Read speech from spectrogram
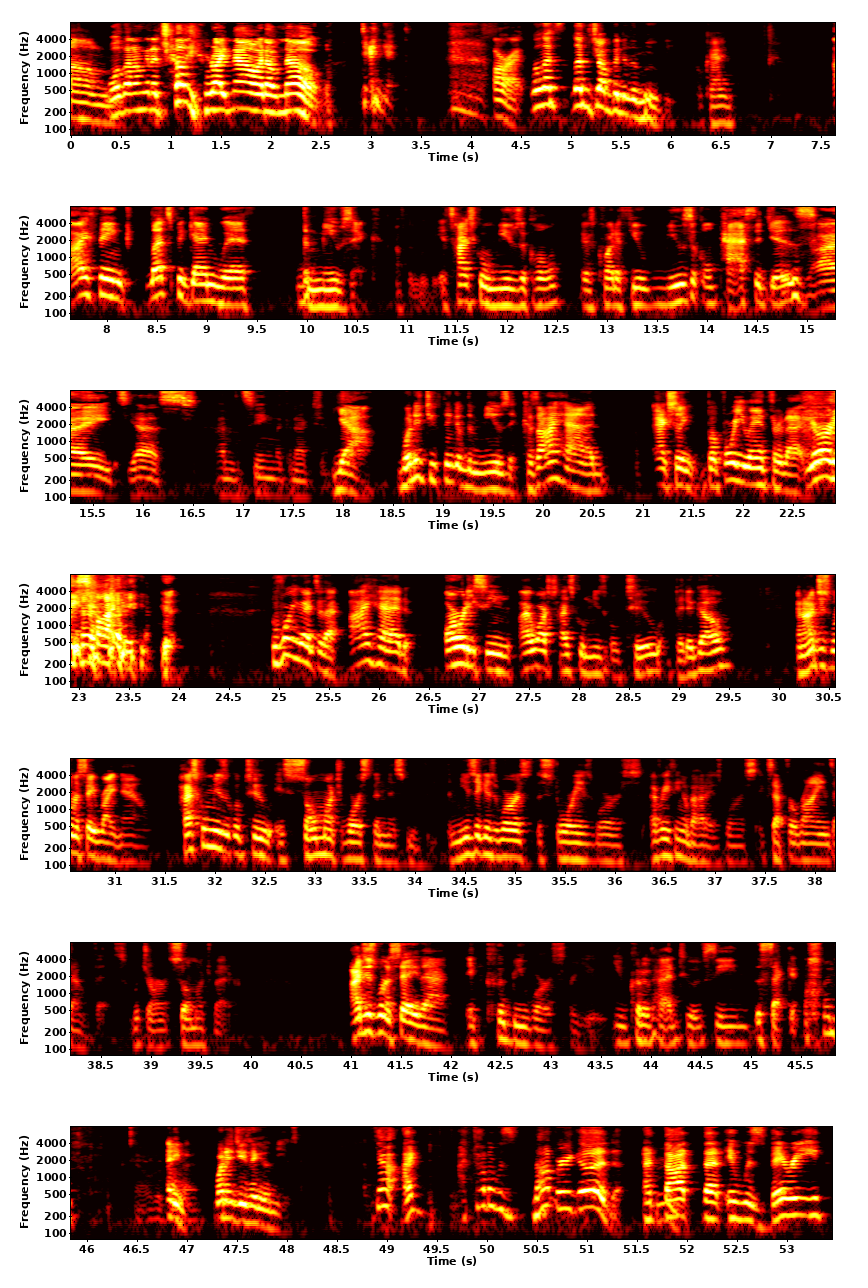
Um, Well, then I'm going to tell you right now. I don't know. dang it all right well let's let's jump into the movie okay? I think let's begin with the music of the movie. It's high school musical. There's quite a few musical passages. Right. Yes. I'm seeing the connection. yeah. What did you think of the music? Because i had actually before you answer that you're already smiling before you answer that i had already seen i watched high school musical 2 a bit ago and i just want to say right now high school musical 2 is so much worse than this movie the music is worse the story is worse everything about it is worse except for ryan's outfits which are so much better i just want to say that it could be worse for you you could have had to have seen the second one anyway what did you think of the music yeah, I I thought it was not very good. I Hmm. thought that it was very.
